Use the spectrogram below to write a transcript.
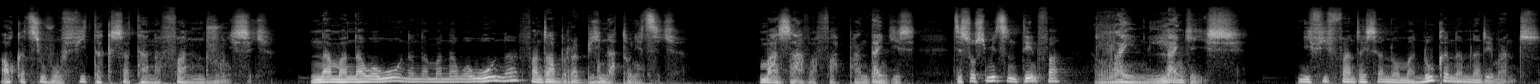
Aoka tsy ho voafitak'i Satana fanindroany isika. Na manao ahoana na manao ahoana fandrabirabiana ataony antsika, mazava fa Mpandainga izy. Jesosy mihitsy niteny fa Rain'ny lainga izy. Ny fifandraisanao manokana amin'Andriamanitra,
